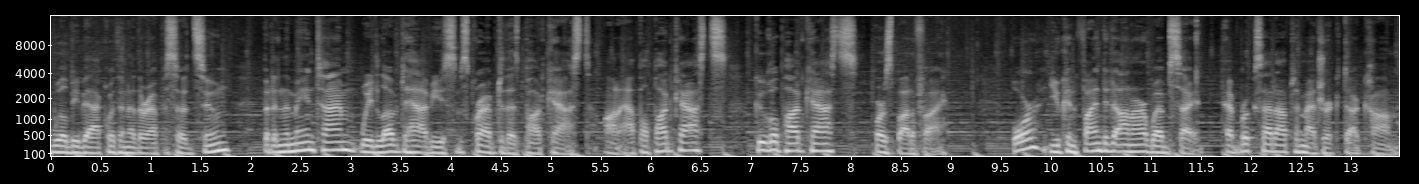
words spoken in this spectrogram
We'll be back with another episode soon, but in the meantime, we'd love to have you subscribe to this podcast on Apple Podcasts, Google Podcasts, or Spotify. Or you can find it on our website at brooksideoptometric.com.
